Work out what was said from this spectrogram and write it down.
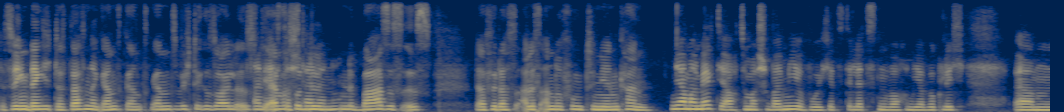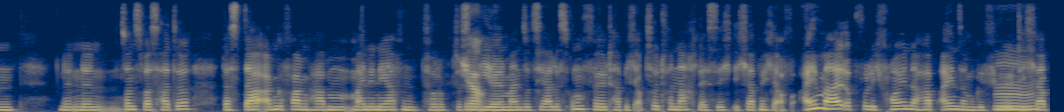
Deswegen denke ich, dass das eine ganz, ganz, ganz wichtige Säule ist, An die einfach so Stelle, eine, ne? eine Basis ist dafür, dass alles andere funktionieren kann. Ja, man merkt ja auch zum Beispiel bei mir, wo ich jetzt die letzten Wochen ja wirklich ähm, ne, ne, sonst was hatte, dass da angefangen haben, meine Nerven verrückt zu spielen. Ja. Mein soziales Umfeld habe ich absolut vernachlässigt. Ich habe mich ja auf einmal, obwohl ich Freunde habe, einsam gefühlt. Mhm. Ich habe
